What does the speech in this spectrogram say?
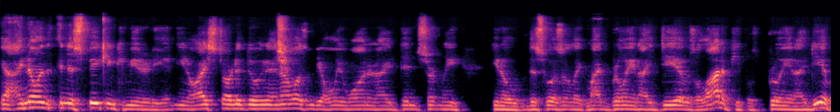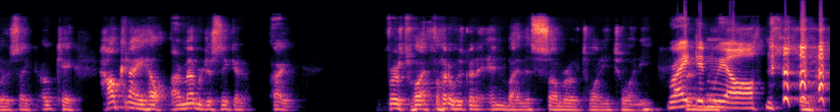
Yeah, I know in, in the speaking community, and you know, I started doing it, and I wasn't the only one, and I didn't certainly, you know, this wasn't like my brilliant idea. It was a lot of people's brilliant idea, but it's like, okay, how can I help? I remember just thinking, all right, first of all, I thought it was going to end by the summer of 2020. Right? Didn't like, we all?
